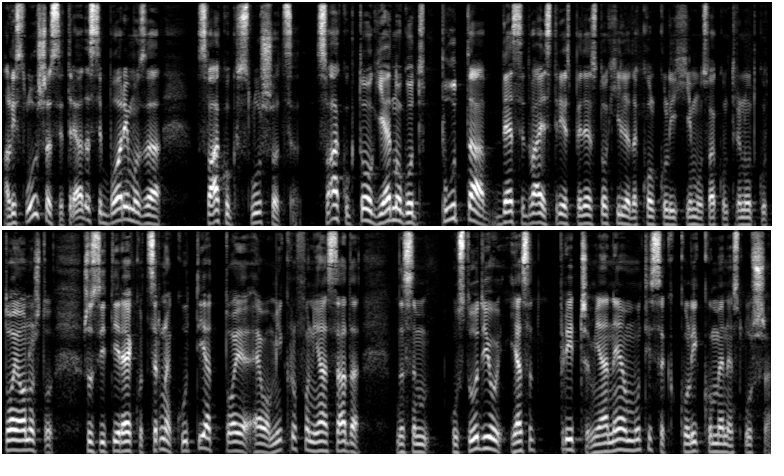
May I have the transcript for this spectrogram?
Ali sluša se, treba da se borimo za svakog slušoca, svakog tog jednog od puta 10, 20, 30, 50, 100 hiljada koliko li ih ima u svakom trenutku. To je ono što, što si ti rekao, crna kutija, to je, evo, mikrofon, ja sada da sam u studiju, ja sad pričam, ja nemam utisak koliko mene sluša,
